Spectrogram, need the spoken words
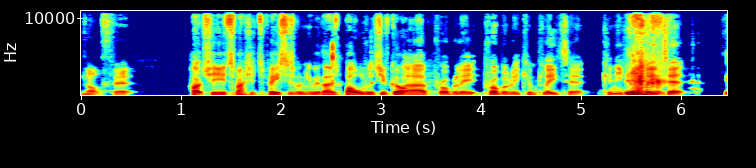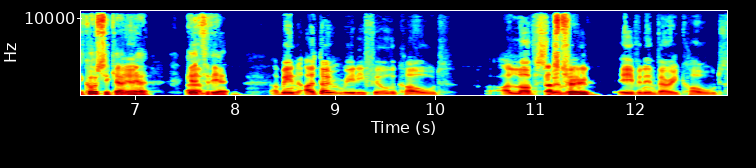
not fit. Hutchie, you'd smash it to pieces, wouldn't you, with those boulders you've got? Uh, probably, probably complete it. Can you complete it? Of course you can. Yeah, yeah. get um, to the end. I mean, I don't really feel the cold. I love swimming, even in very cold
